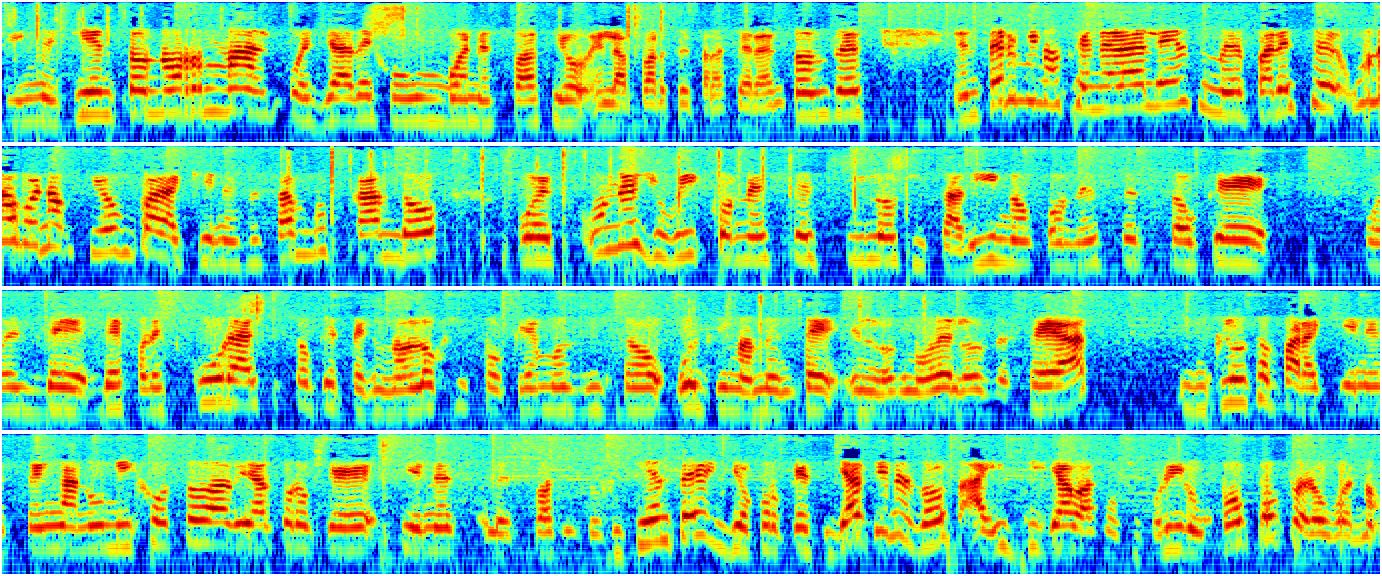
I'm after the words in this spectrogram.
si me siento normal, pues ya dejo un buen espacio en la parte trasera. Entonces, en términos generales, me parece una buena opción para quienes están buscando pues un SUV con este estilo citadino, con este toque pues de, de frescura, ese toque tecnológico que hemos visto últimamente en los modelos de SEAT. Incluso para quienes tengan un hijo todavía creo que tienes el espacio suficiente. Yo creo que si ya tienes dos, ahí sí ya vas a sufrir un poco, pero bueno,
